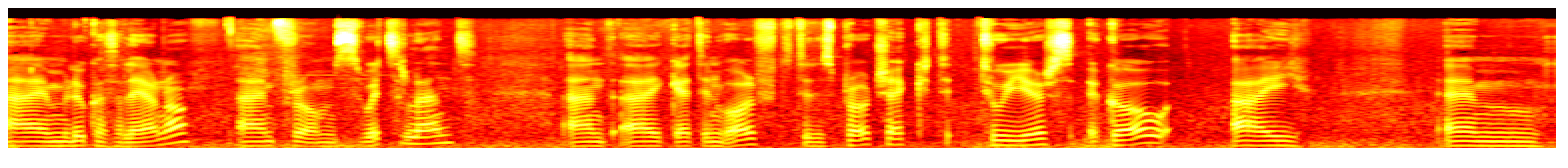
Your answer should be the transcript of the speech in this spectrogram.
I'm Luca Salerno. I'm from Switzerland and I get involved to this project two years ago. I um,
